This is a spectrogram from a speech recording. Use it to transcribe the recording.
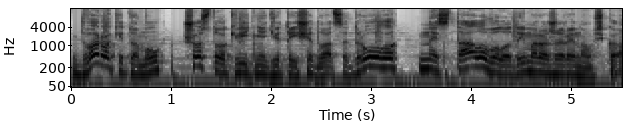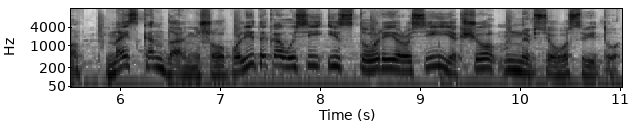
Два роки тому, 6 квітня 2022-го, не стало Володимира Жириновського, найскандальнішого політика в усій історії Росії, якщо не всього світу.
